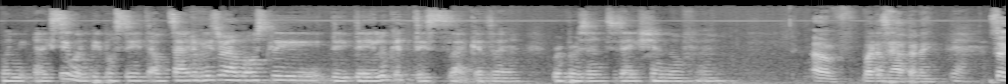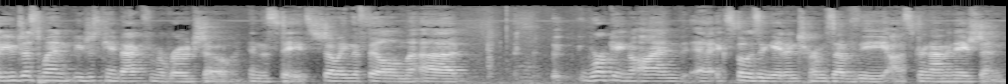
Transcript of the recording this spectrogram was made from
when I see when people see it outside of Israel, mostly they, they look at this like as a representation of. Uh, of what is happening. Yeah. So you just went, you just came back from a road show in the states, showing the film, uh, working on uh, exposing it in terms of the Oscar nomination.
